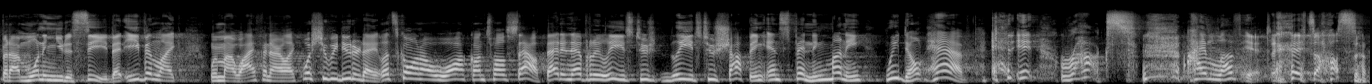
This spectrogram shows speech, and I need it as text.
But I'm wanting you to see that even like when my wife and I are like, what should we do today? Let's go on a walk on 12 South. That inevitably leads to, leads to shopping and spending money we don't have. And it rocks. I love it. It's awesome.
